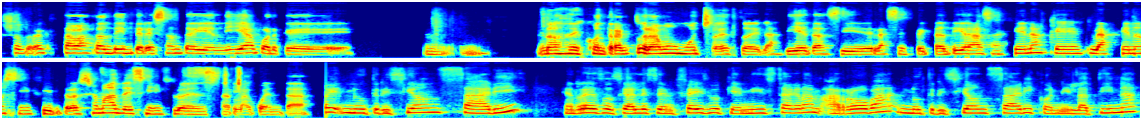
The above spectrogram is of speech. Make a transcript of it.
yo creo que está bastante interesante hoy en día porque mm, nos descontracturamos mucho de esto de las dietas y de las expectativas ajenas, que es la ajeno sin filtro. Se llama Desinfluencer la cuenta. Nutrición Sari en redes sociales en Facebook y en Instagram, arroba Nutrición Sari con I latina.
